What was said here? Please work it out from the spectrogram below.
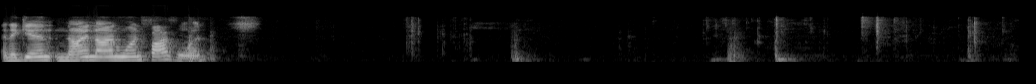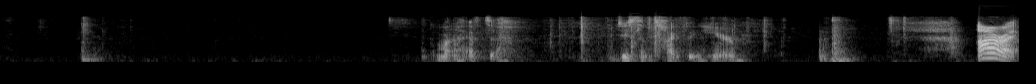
And again, 99151. I might have to do some typing here. All right.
